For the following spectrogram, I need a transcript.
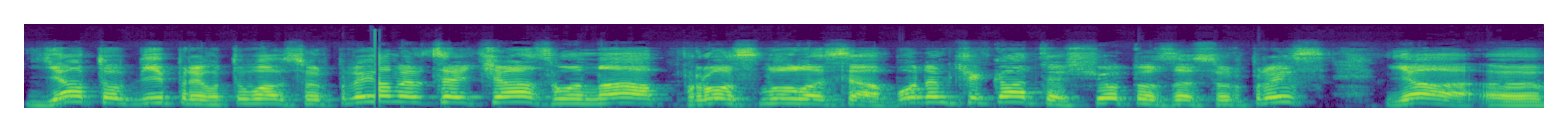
Я тобі приготував сюрприз. Саме в цей час вона проснулася. Будемо чекати, що то за сюрприз. Я е,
